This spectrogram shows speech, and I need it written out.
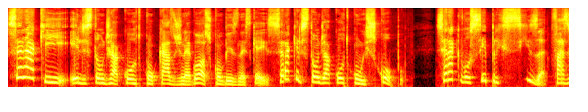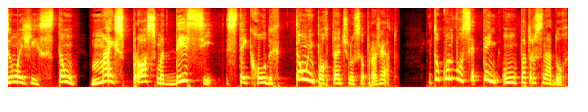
Será que eles estão de acordo com o caso de negócio, com o business case? Será que eles estão de acordo com o escopo? Será que você precisa fazer uma gestão mais próxima desse stakeholder tão importante no seu projeto? Então, quando você tem um patrocinador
